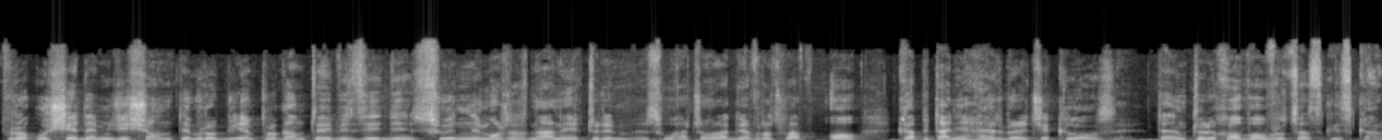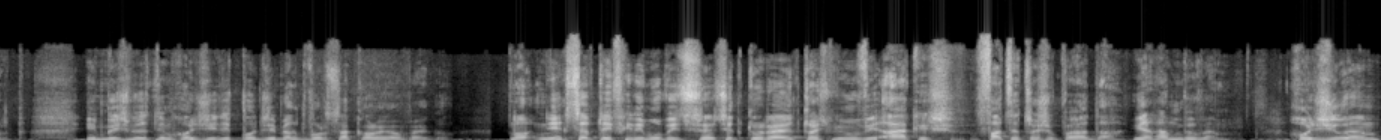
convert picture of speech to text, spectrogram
w roku 70 robiłem program telewizyjny, słynny, może znany niektórym słuchaczom Radia Wrocław, o kapitanie Herbercie Kloze. Ten, który chował wrocławski skarb. I myśmy z nim chodzili po ziemiach dworca kolejowego. No nie chcę w tej chwili mówić rzeczy, które ktoś mi mówi, a jakiś facet coś opowiada. Ja tam byłem chodziłem,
